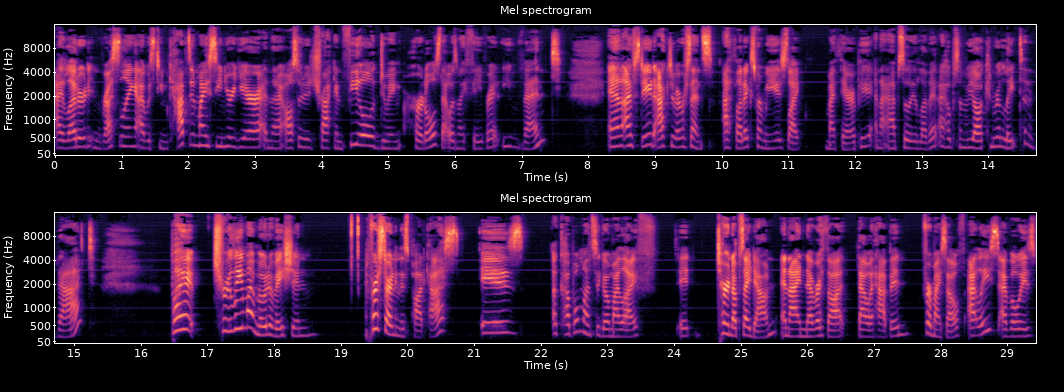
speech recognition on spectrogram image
I lettered in wrestling. I was team captain my senior year. And then I also did track and field doing hurdles. That was my favorite event. And I've stayed active ever since. Athletics for me is like my therapy, and I absolutely love it. I hope some of y'all can relate to that. But truly, my motivation for starting this podcast is a couple months ago, my life, it turned upside down, and I never thought that would happen for myself, at least. I've always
